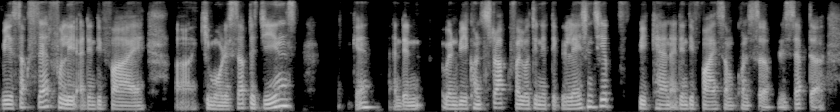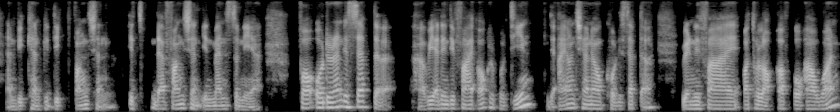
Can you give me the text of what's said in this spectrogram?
We successfully identify uh, chemoreceptor genes, okay? And then when we construct phylogenetic relationships, we can identify some conserved receptor and we can predict function, its their function in Mansonia. For odorant receptor, uh, we identify Orco protein, the ion channel co-receptor. We identify ortholog of OR1,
